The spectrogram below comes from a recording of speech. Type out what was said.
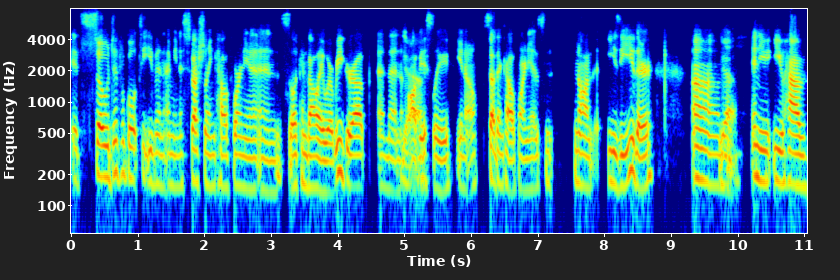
it's so difficult to even, I mean, especially in California and Silicon Valley where we grew up. And then Yeah. obviously, you know, Southern California is not easy either. Um, yeah and you you have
